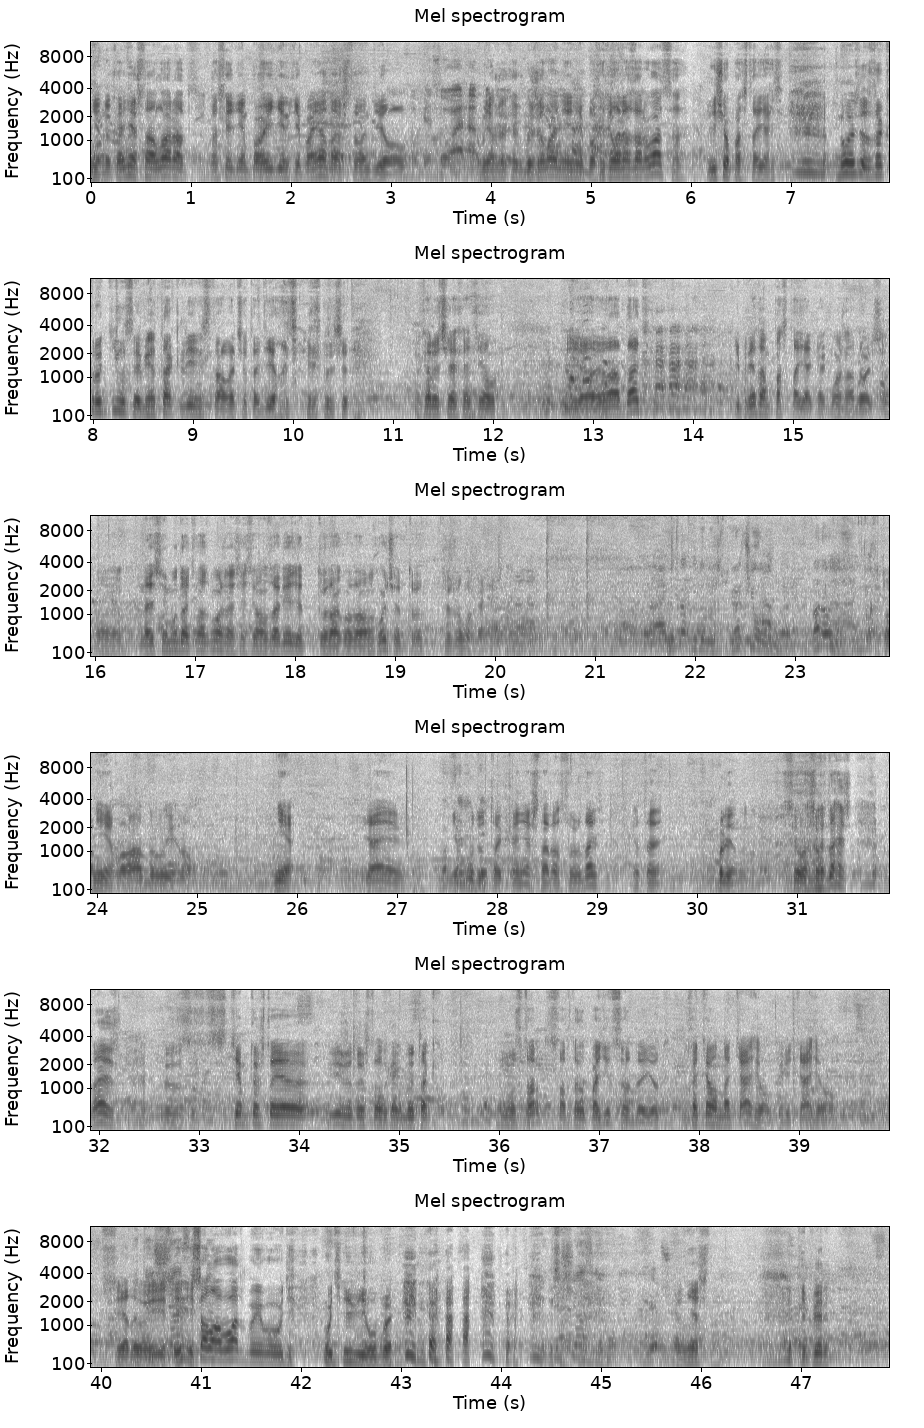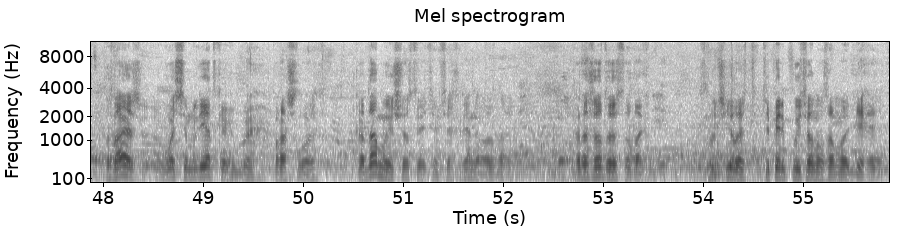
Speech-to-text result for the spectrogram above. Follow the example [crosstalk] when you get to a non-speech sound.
Не, ну конечно, Лара в последнем поединке понятно, что он делал. У меня уже как бы желания не было. Хотел разорваться, еще постоять. [laughs] Но он сейчас закрутился, и мне так лень стало что-то делать. [laughs] Короче, ну, короче, я хотел отдать, и при этом постоять как можно дольше. Но если ему дать возможность, если он залезет туда, куда он хочет, то тяжело, конечно. Ну как ты думаешь, Грачев он бы боролись? Не, Ларат бы выиграл. Не, я не буду так, конечно, рассуждать. Это, блин, все, [laughs] знаешь, знаешь, с, тем, то, что я вижу, то, что он как бы так, ну, старт, стартовую позицию отдает. Ну, хотя он натягивал, перетягивал. Я думаю, и, и- и Салават бы его уди- удивил бы. Ты счастлив? Конечно. Теперь, знаешь, 8 лет как бы прошло. Когда мы еще встретимся, хрен его знает. Хорошо то, что так случилось. Теперь пусть он за мной бегает.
